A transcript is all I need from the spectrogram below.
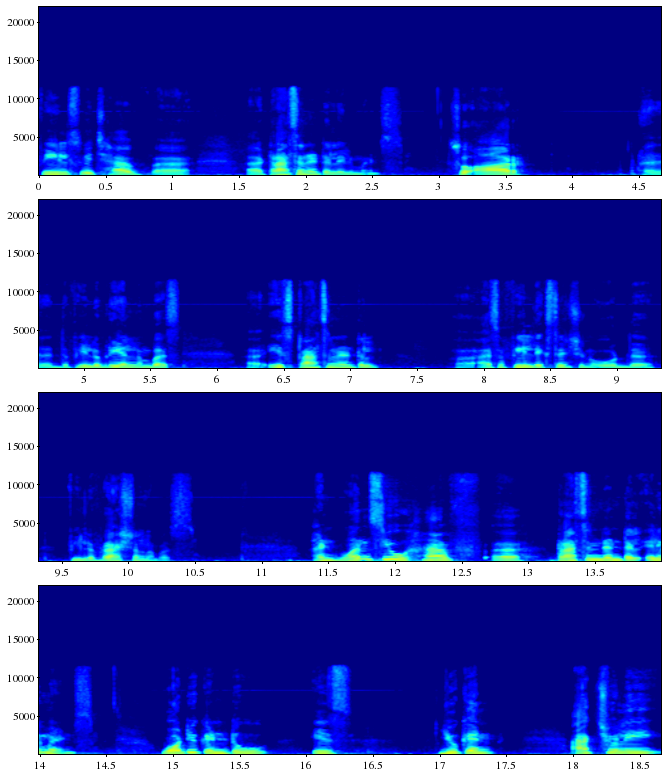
fields which have transcendental elements so R the field of real numbers is transcendental as a field extension over the field of rational numbers and once you have uh, transcendental elements what you can do is you can actually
